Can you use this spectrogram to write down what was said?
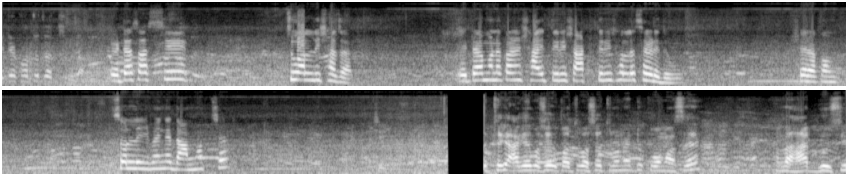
এটা কত এটা চাচ্ছি চুয়াল্লিশ হাজার। এটা মনে করেন সাঁত্রিশ আটত্রিশ হলে ছেড়ে দেবো। সেরকম চল্লিশ ভেঙে দাম হচ্ছে। থেকে আগের বছর গত বছর তুলনায় একটু কম আছে। আমরা হাট ঘুরছি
